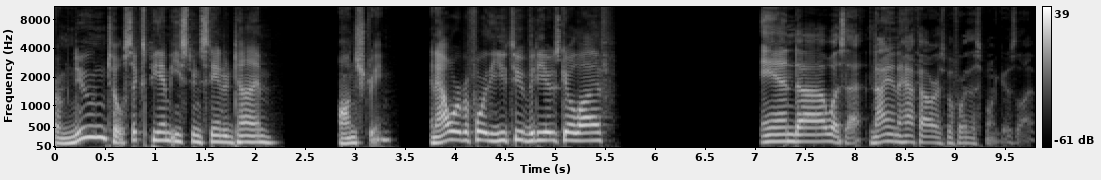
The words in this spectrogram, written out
From noon till 6 p.m. Eastern Standard Time on stream. An hour before the YouTube videos go live. And uh, what's that? Nine and a half hours before this point goes live.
